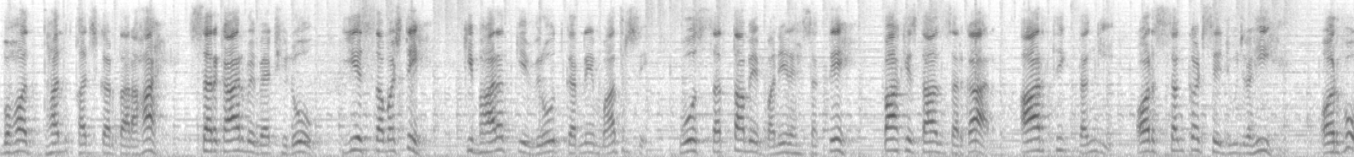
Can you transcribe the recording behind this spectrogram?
बहुत धन खर्च करता रहा है। सरकार में बैठे लोग ये समझते हैं कि भारत के विरोध करने मात्र से वो सत्ता में बने रह सकते हैं। पाकिस्तान सरकार आर्थिक तंगी और संकट से जूझ रही है और वो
